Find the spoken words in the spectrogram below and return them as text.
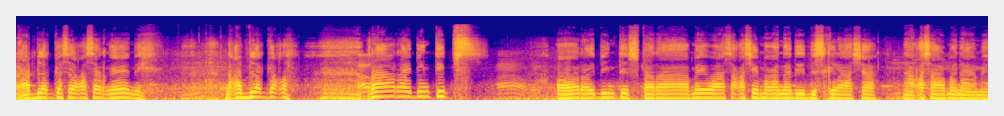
Naka-vlog kasi ako sir ngayon eh. Naka-vlog ako. Ra riding tips. Ah. O riding tips para may iwasa kasi mga nadidisgrasya na kasama namin.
